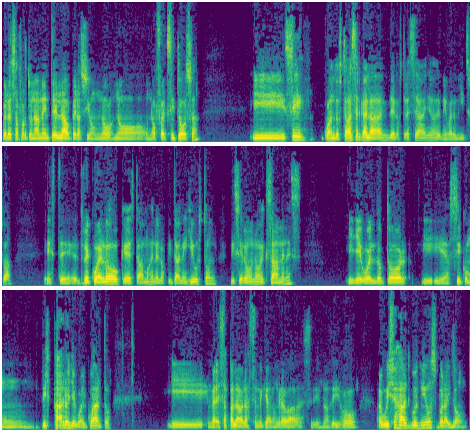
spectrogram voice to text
pero desafortunadamente la operación no, no, no fue exitosa. Y sí, cuando estaba cerca de la de los 13 años de mi bar mitzvah, este, recuerdo que estábamos en el hospital en Houston, hicieron unos exámenes y llegó el doctor y así como un disparo llegó al cuarto y esas palabras se me quedaron grabadas. Nos dijo, I wish I had good news, but I don't.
